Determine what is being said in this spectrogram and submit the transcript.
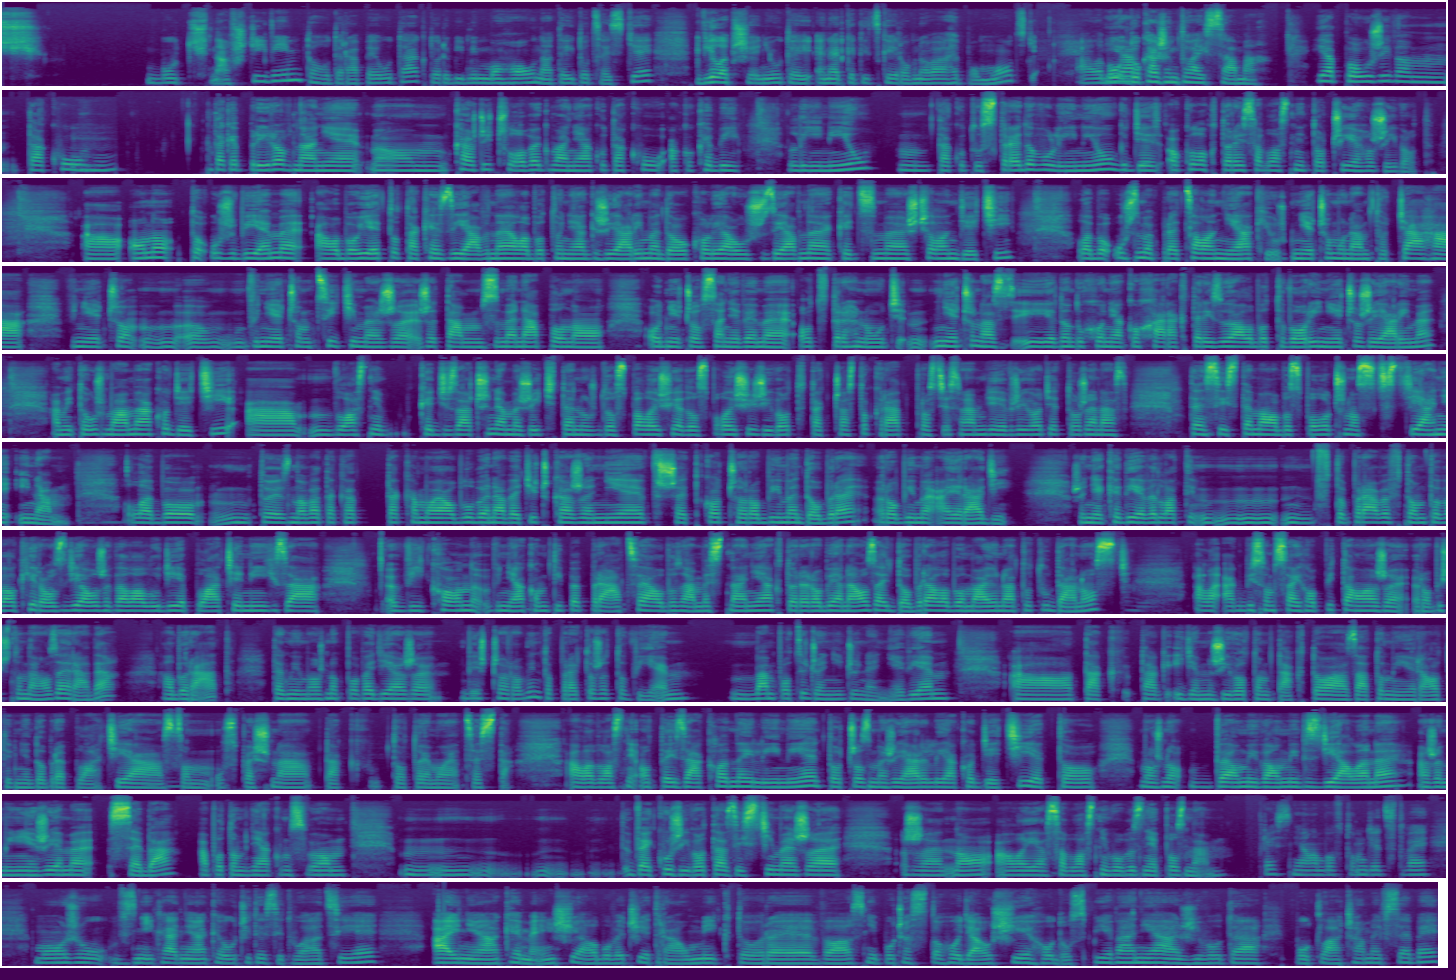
buď navštívim toho terapeuta, ktorý by mi mohol na tejto ceste k vylepšeniu tej energetickej rovnováhe pomôcť, alebo ja, dokážem to aj sama. Ja používam takú mm-hmm také prirovnanie. Um, každý človek má nejakú takú ako keby líniu, um, takú tú stredovú líniu, kde, okolo ktorej sa vlastne točí jeho život a ono to už vieme, alebo je to také zjavné, lebo to nejak žiarime do okolia už zjavné, keď sme ešte len deti, lebo už sme predsa len nejaký, už k niečomu nám to ťahá, v niečom, v niečom cítime, že, že tam sme naplno, od niečoho sa nevieme odtrhnúť, niečo nás jednoducho nejako charakterizuje alebo tvorí, niečo žiarime a my to už máme ako deti a vlastne keď začíname žiť ten už dospelejší a dospelejší život, tak častokrát proste sa nám deje v živote to, že nás ten systém alebo spoločnosť stiahne inám. Lebo mm, to je znova taká, taká moja obľúbená vetička, že nie všetko, čo robíme dobre, robíme aj radi. Že niekedy je vedľa tým, v to práve v tomto veľký rozdiel, že veľa ľudí je platených za výkon v nejakom type práce alebo zamestnania, ktoré robia naozaj dobre, lebo majú na to tú danosť. Ale ak by som sa ich opýtala, že robíš to naozaj rada? alebo rád, tak mi možno povedia, že vieš čo, robím to preto, že to viem, mám pocit, že nič iné neviem, a tak, tak idem životom takto a za to mi relatívne dobre platia a mhm. som úspešná, tak toto je moja cesta. Ale vlastne od tej základnej línie, to, čo sme žiarili ako deti, je to možno veľmi, veľmi vzdialené a že my nežijeme seba a potom v nejakom svojom mm, veku života zistíme, že, že no, ale ja sa vlastne vôbec nepoznám presne, lebo v tom detstve môžu vznikať nejaké určité situácie, aj nejaké menšie alebo väčšie traumy, ktoré vlastne počas toho ďalšieho dospievania a života potláčame v sebe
